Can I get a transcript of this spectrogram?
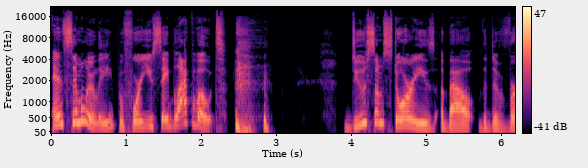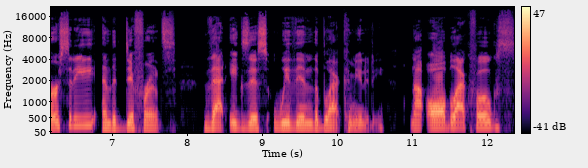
And similarly, before you say black vote, do some stories about the diversity and the difference that exists within the Black community. Not all Black folks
